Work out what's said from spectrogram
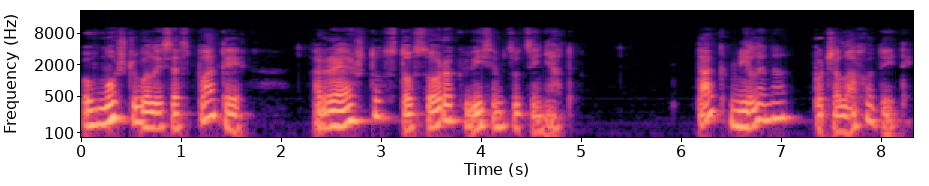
вмощувалися спати решту 148 цуценят. Так Мілена почала ходити.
